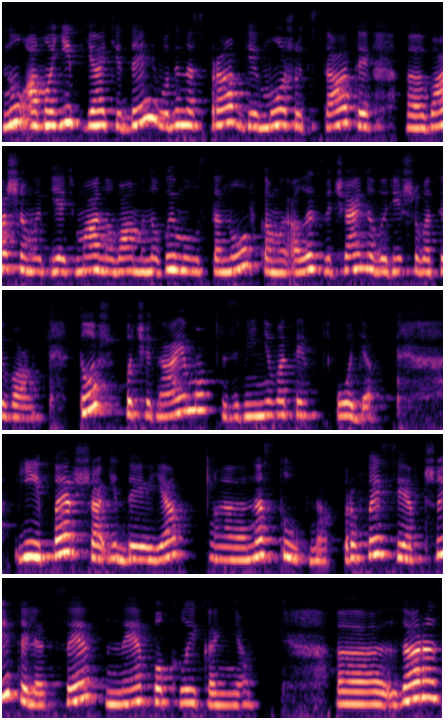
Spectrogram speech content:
Ну, а мої п'ять ідей, вони насправді можуть стати вашими п'ятьма новими установками, але, звичайно, вирішувати вам. Тож, починаємо змінювати одяг. І перша ідея. Наступна професія вчителя це не покликання. Зараз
